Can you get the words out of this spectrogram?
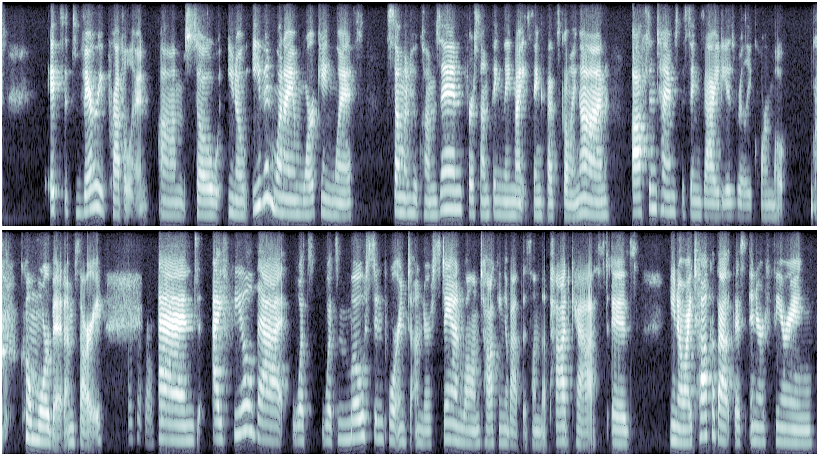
it's it's very prevalent. Um, so you know, even when I am working with someone who comes in for something they might think that's going on, oftentimes this anxiety is really cormo- comorbid. I'm sorry. Okay. And I feel that what's what's most important to understand while I'm talking about this on the podcast is, you know, I talk about this interfering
